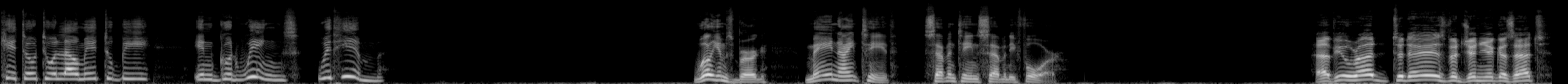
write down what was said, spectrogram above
Cato to allow me to be in good wings with him. Williamsburg, May 19th, 1774. Have you read today's Virginia Gazette?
